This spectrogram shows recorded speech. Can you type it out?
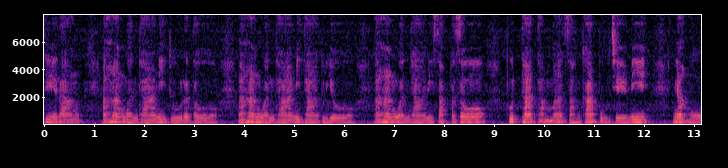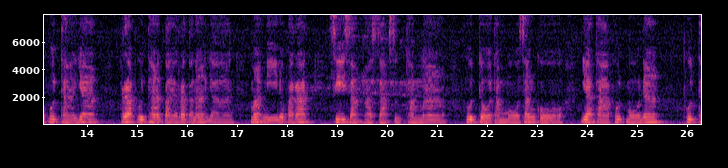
เทรังอาหังวันทามิทุระโต อาหังวันทามิทาตุโยอาหังวันทามิสัพพโส พุทธธรรมสังฆปูเชมินะโมพุทธายะ พระพุทธไตรรัตนญาณมณีนพรัตสีสหัสสะสุธรรมา พุทโธธรรมโมสังโฆยะถาพุทโมนะพุทธ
